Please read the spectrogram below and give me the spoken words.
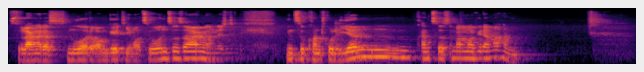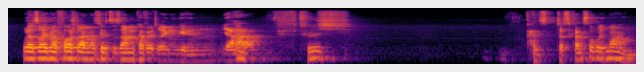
Solange das nur darum geht, die Emotionen zu sagen und nicht ihn zu kontrollieren, kannst du es immer mal wieder machen. Oder soll ich mal vorschlagen, dass wir zusammen Kaffee trinken gehen? Ja, natürlich. Kannst, das kannst du ruhig machen.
